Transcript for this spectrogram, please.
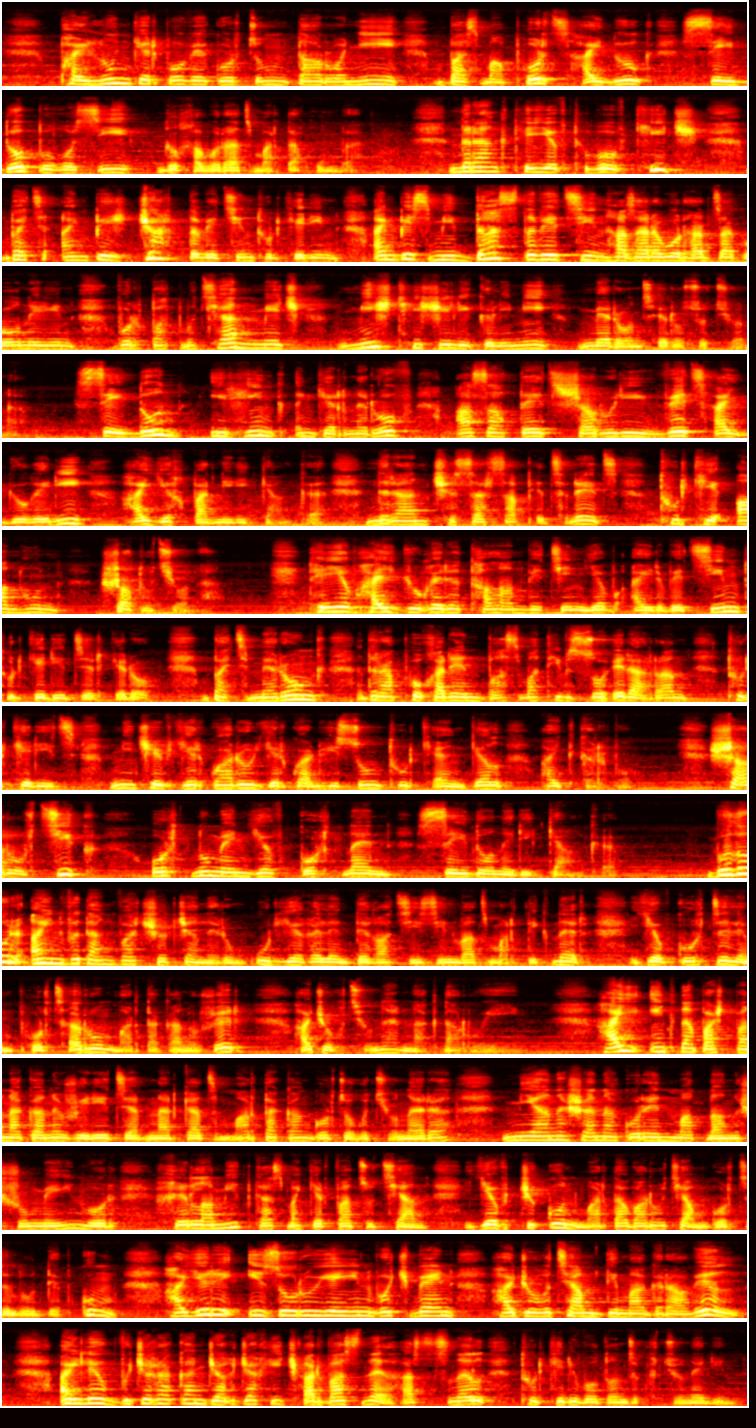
փայլուն կերպով է գործում Տարոնի բազմափորձ հայդուկ Սեյդո Պողոսի գլխավորած մարտախումբը։ Նրանք թեև թվով քիչ, բայց այնպես ջարդ տվեցին թուրքերին, այնպես մի դաս տվեցին հազարավոր հարձակողներին, որ պատմության մեջ միշտ հիշելի կլինի մերոնց հերոսությունը։ Սեյդոն իր 5 ընկերներով ազատեց Շարուրի 6 հայ գյուղերի հայ եղբայրների կյանքը։ Նրան չսարսափեցրեց թուրքի անհուն շատությունը։ Թեև հայ գյուղերը թալանվեցին եւ այրվեցին թուրքերի ձեռքերով, բայց մերոնք դրա փոխարեն բազմաթիվ զոհեր առան թուրքերից, մինչև 200-250 թուրք է ընկել այդ կռվում։ Շարուրցիկ օրտնում են եւ կորտնեն Սեյդոների կյանքը։ Բոլոր այն վտանգված շրջաներում, ուր եղել են տեղացի զինված մարտիկներ եւ գործել են փորձառու մարտական ուժեր, հաջողություններն ակնառու էին։ Հայ ինքնապաշտպանական ուժերի ձեռնարկած մարտական գործողությունները միանշանակորեն մատնանշում էին, որ խելամիտ կազմակերպվածության եւ ճկուն մարտավարությամբ գործելու դեպքում հայերը իզորու էին ոչ միայն հաջողությամբ դիմագրավել, այլև վճռական ջախջախի չարվածներ հասցնել թուրքերի ոտնձգություններին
